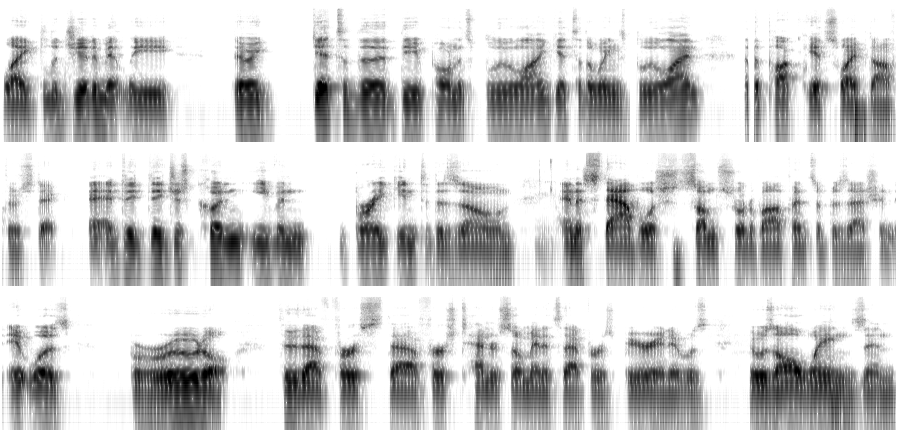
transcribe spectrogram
Like legitimately, they would get to the the opponent's blue line, get to the Wings blue line, and the puck gets swiped off their stick. And they, they just couldn't even break into the zone and establish some sort of offensive possession. It was brutal through that first uh, first 10 or so minutes of that first period it was it was all wings and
